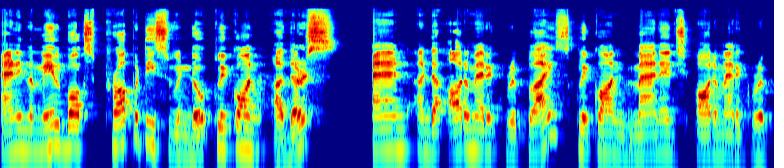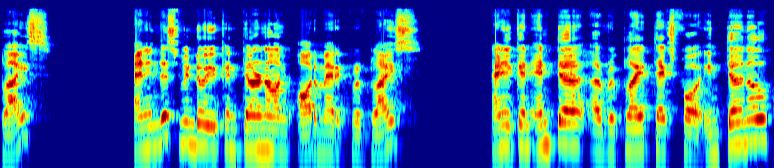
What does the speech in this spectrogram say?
and in the mailbox properties window, click on others and under automatic replies, click on manage automatic replies. And in this window, you can turn on automatic replies and you can enter a reply text for internal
